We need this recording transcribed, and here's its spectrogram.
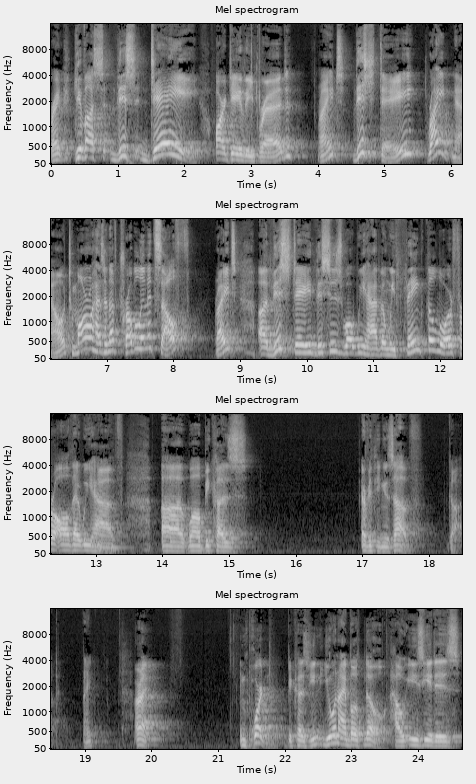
right? Give us this day our daily bread, right? This day, right now. Tomorrow has enough trouble in itself, right? Uh, this day, this is what we have, and we thank the Lord for all that we have. Uh, well, because everything is of God, right? All right. Important, because you, you and I both know how easy it is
